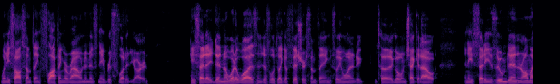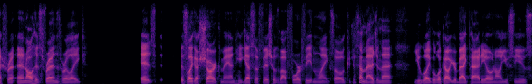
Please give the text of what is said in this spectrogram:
when he saw something flopping around in his neighbor's flooded yard. He said he didn't know what it was and it just looked like a fish or something, so he wanted to to go and check it out. And he said he zoomed in and all my friend and all his friends were like, "It's it's like a shark, man." He guessed the fish was about four feet in length. So could you just imagine that? You like look out your back patio and all you see is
